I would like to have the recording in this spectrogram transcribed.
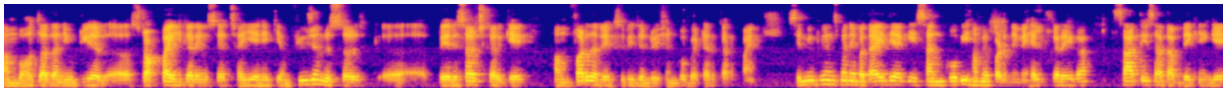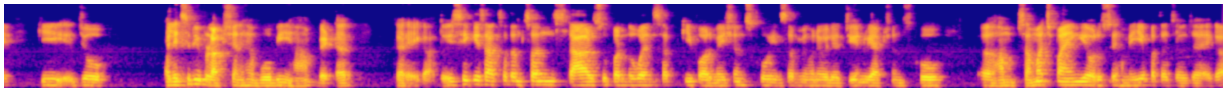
हम बहुत ज़्यादा न्यूक्लियर स्टॉक पाइल करें, उससे अच्छा ये है कि हम फ्यूजन रिसर्च पे रिसर्च करके हम फर्दर इलेक्ट्रिसिटी जनरेशन को बेटर कर पाएँ। सिग्निफिकेंस मैंने बता ही दिया कि सन को भी हमें पढ़ने में हेल्प करेगा। साथ ही साथ आप देखेंगे कि जो इलेक्ट्रिसिटी प्रोडक्शन है, वो भी यहाँ बेटर करेगा। तो इसी के साथ साथ हम सन स्टार सुपरनोवा इन सब की फॉर्मेशंस को, इन सब में होने वाले चेन रिएक्शंस को हम समझ पाएँगे और उससे हमें ये पता चल जाएगा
